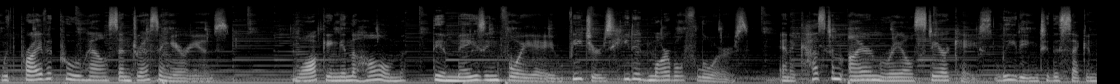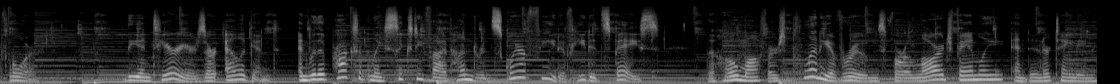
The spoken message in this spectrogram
with private pool house and dressing areas. Walking in the home, the amazing foyer features heated marble floors and a custom iron rail staircase leading to the second floor. The interiors are elegant, and with approximately 6,500 square feet of heated space, the home offers plenty of rooms for a large family and entertaining.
